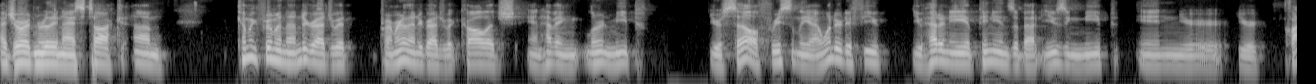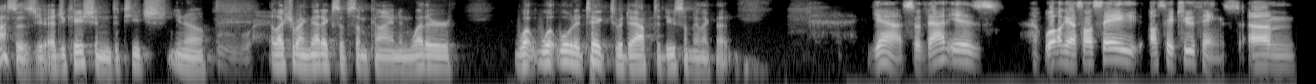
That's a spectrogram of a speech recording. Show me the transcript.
Hi, Jordan. Really nice talk. Um, coming from an undergraduate, primarily undergraduate college, and having learned MEEP yourself recently, I wondered if you you had any opinions about using MEEP in your your classes, your education to teach, you know, electromagnetics of some kind, and whether what what, what would it take to adapt to do something like that? Yeah, so that is well. Okay, so I'll say I'll say two things. Um,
